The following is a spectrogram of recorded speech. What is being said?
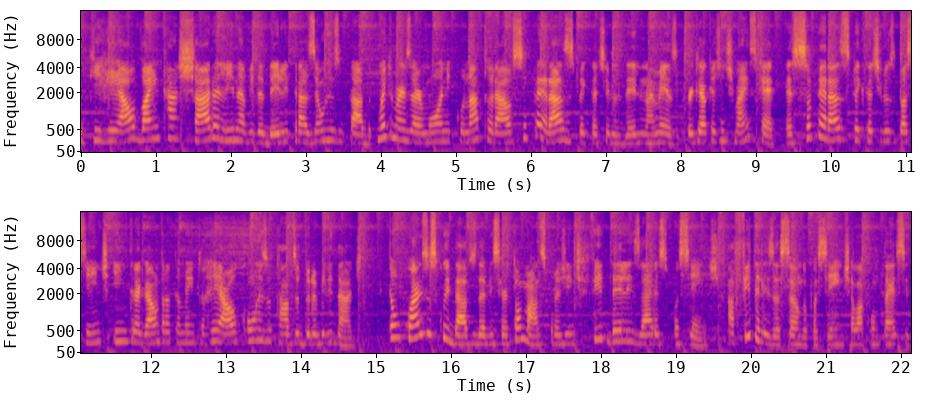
o que real vai encaixar ali na vida dele e trazer um resultado muito mais harmônico, natural, superar as expectativas dele, não é mesmo? Porque é o que a gente mais quer, é superar as expectativas do paciente e entregar um tratamento real com resultados e durabilidade. Então, quais os cuidados devem ser tomados para a gente fidelizar esse paciente? A fidelização do paciente ela acontece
